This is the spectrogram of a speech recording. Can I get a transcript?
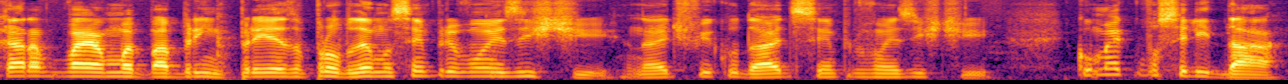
cara vai abrir empresa, problemas sempre vão existir, né? Dificuldades sempre vão existir. Como é que você lidar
